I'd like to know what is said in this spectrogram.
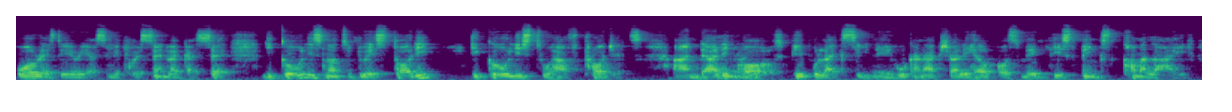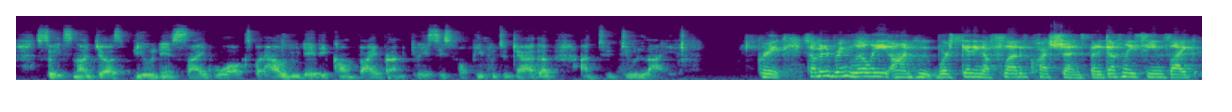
poorest areas in the crescent, like I said. The goal is not to do a study, the goal is to have projects. And that involves people like Sydney who can actually help us make these things come alive. So it's not just building sidewalks, but how do they become vibrant places for people to gather and to do life? Great. So I'm going to bring Lilly on, who we're getting a flood of questions, but it definitely seems like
